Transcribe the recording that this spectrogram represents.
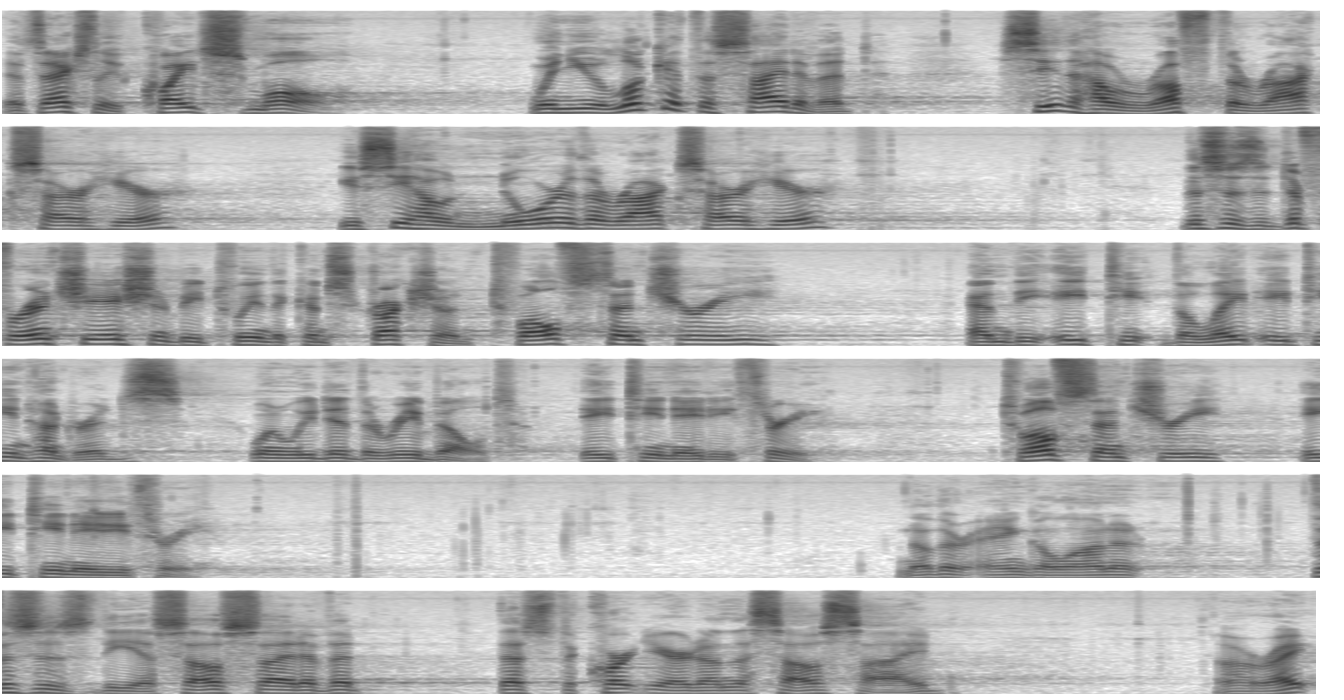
It's actually quite small. When you look at the side of it, see how rough the rocks are here? You see how newer the rocks are here? This is a differentiation between the construction, 12th century and the, 18, the late 1800s when we did the rebuild, 1883. 12th century, 1883. Another angle on it. This is the south side of it. That's the courtyard on the south side. All right.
